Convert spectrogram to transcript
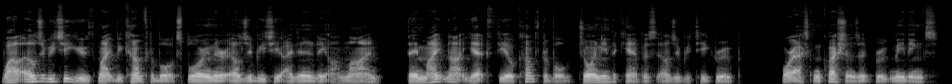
While LGBT youth might be comfortable exploring their LGBT identity online, they might not yet feel comfortable joining the campus LGBT group or asking questions at group meetings.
